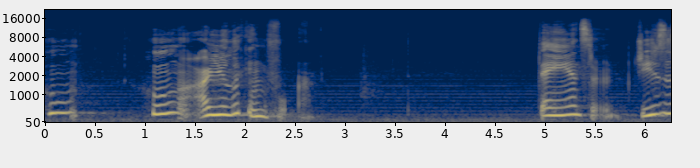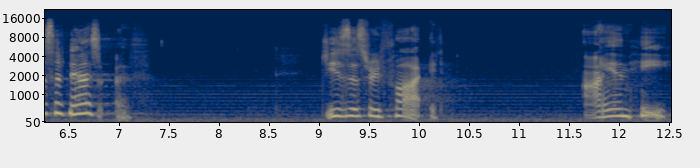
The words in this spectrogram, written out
Whom, whom are you looking for? They answered, Jesus of Nazareth. Jesus replied, I am he.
